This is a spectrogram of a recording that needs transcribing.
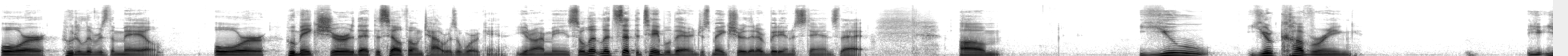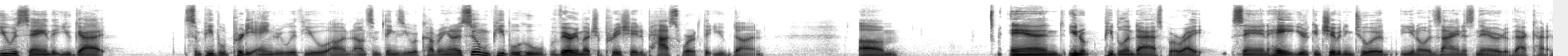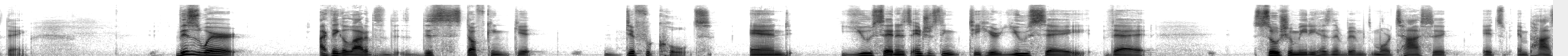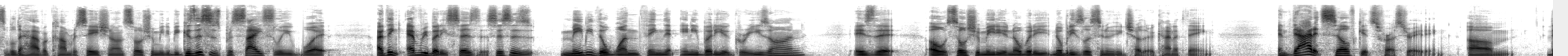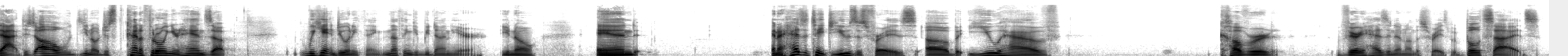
or who delivers the mail or who makes sure that the cell phone towers are working. You know what I mean? So let, let's set the table there and just make sure that everybody understands that. Um, you you're covering. You, you were saying that you got some people pretty angry with you on on some things you were covering, and I assume people who very much appreciated past work that you've done. Um, and you know, people in diaspora, right, saying, "Hey, you're contributing to a you know a Zionist narrative, that kind of thing." This is where I think a lot of this stuff can get difficult, and you said, and it's interesting to hear you say that social media has never been more toxic it's impossible to have a conversation on social media because this is precisely what I think everybody says this. This is maybe the one thing that anybody agrees on is that oh, social media nobody nobody's listening to each other kind of thing. And that itself gets frustrating. Um that there's oh, you know, just kind of throwing your hands up. We can't do anything. Nothing can be done here, you know. And and I hesitate to use this phrase, uh, but you have covered very hesitant on this phrase, but both sides.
